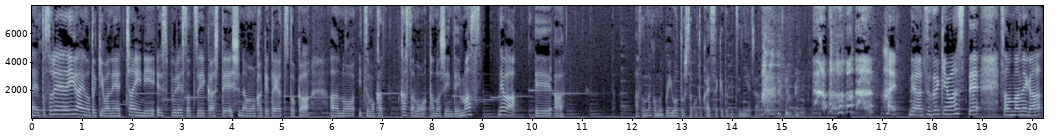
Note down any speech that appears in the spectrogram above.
えっと、それ以外の時はね、チャイにエスプレッソ追加してシナモンかけたやつとか、あの、いつも買ってカスタムを楽しんでいます。では、えー、あ、あ、そう、なんかもう一個言おうとしたこと書いてたけど別にいいや、じゃあ。はい。では続きまして、3番目が、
